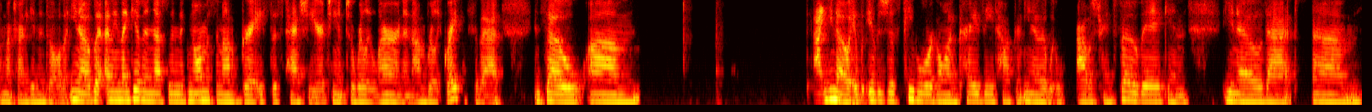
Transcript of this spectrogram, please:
I'm not trying to get into all that, you know, but I mean, they've given us an enormous amount of grace this past year to, to really learn. And I'm really grateful for that. And so, um, I, you know, it, it was just people were going crazy talking, you know, that I was transphobic and, you know, that, um,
